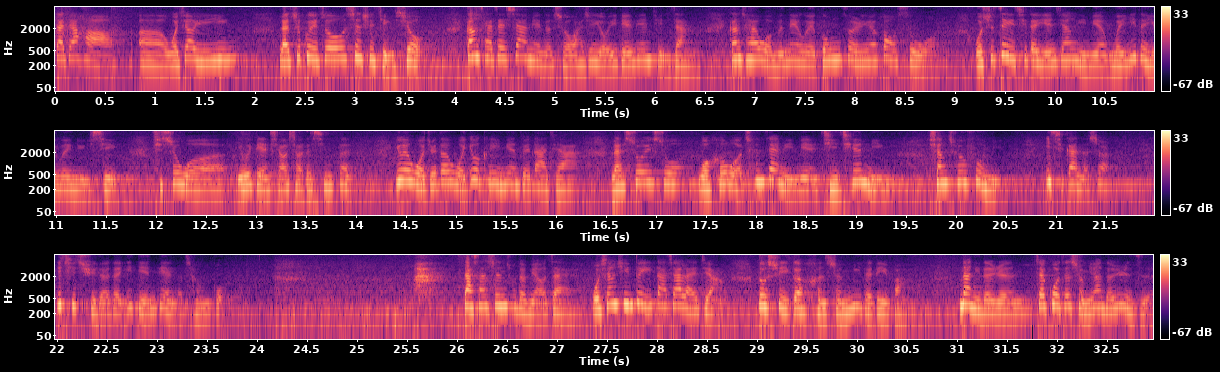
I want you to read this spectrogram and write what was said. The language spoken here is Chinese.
大家好，呃，我叫于英，来自贵州盛世锦绣。刚才在下面的时候还是有一点点紧张。刚才我们那位工作人员告诉我，我是这一期的演讲里面唯一的一位女性。其实我有一点小小的兴奋，因为我觉得我又可以面对大家来说一说我和我村寨里面几千名乡村妇女一起干的事儿，一起取得的一点点的成果。大山深处的苗寨，我相信对于大家来讲都是一个很神秘的地方。那里的人在过着什么样的日子？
